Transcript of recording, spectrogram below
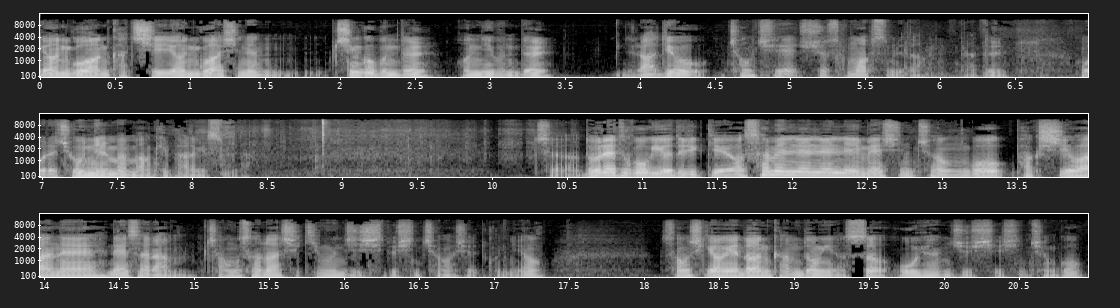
연구원 같이 연구하시는 친구분들, 언니분들 라디오 청취해 주셔서 고맙습니다. 다들 올해 좋은 일만 많길 바라겠습니다. 자, 노래 두 곡 이어드릴게요. 3111님의 신청곡 박시환의 내 사람, 정선화 씨, 김은지 씨도 신청하셨군요. 성시경의 넌 감동이었어, 오현주 씨의 신청곡.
